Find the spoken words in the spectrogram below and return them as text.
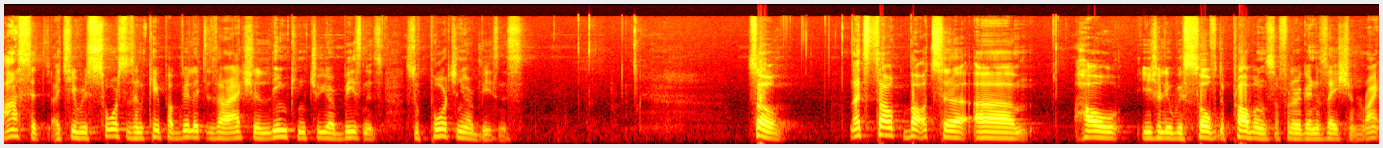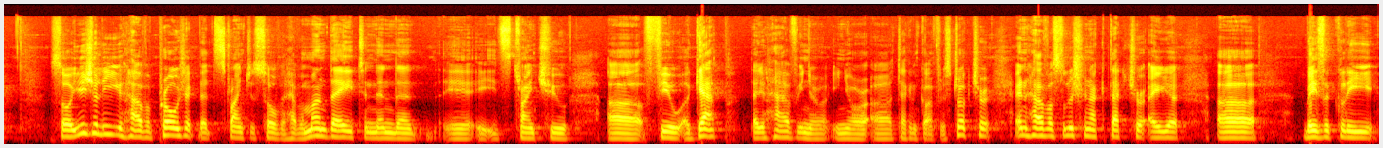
assets, IT resources and capabilities are actually linking to your business, supporting your business. So let's talk about uh, um, how usually we solve the problems of an organization, right? So usually you have a project that's trying to solve, have a mandate, and then the, it's trying to uh, fill a gap that you have in your, in your uh, technical infrastructure, and have a solution architecture area, uh, basically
